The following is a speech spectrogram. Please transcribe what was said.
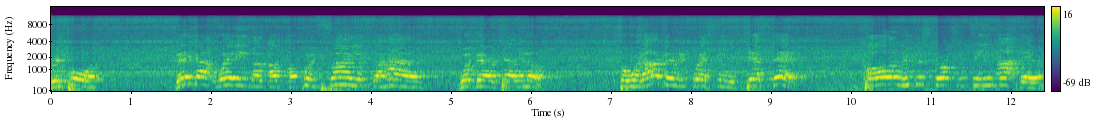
report, they got ways of, of, of putting science behind what they're telling us. So what I've been requesting is just that. Call a reconstruction team out there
